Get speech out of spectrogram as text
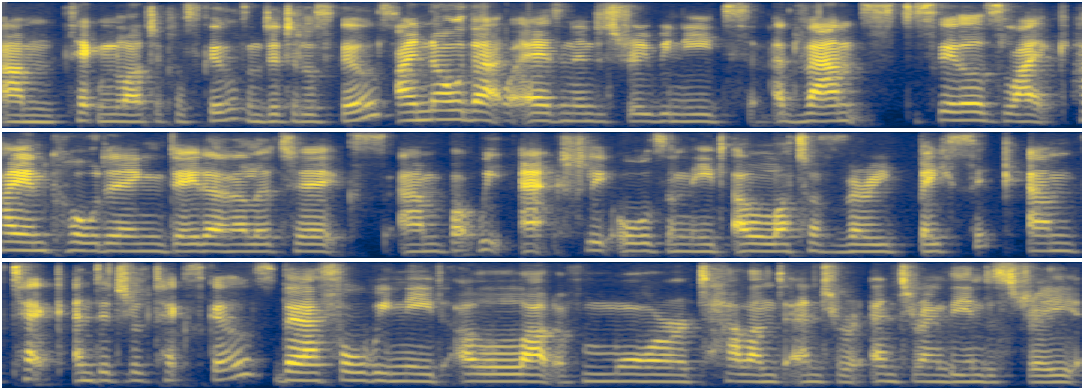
um, technological skills and digital skills. I know that as an industry, we need advanced skills skills like high end coding, data analytics, um, but we actually also need a lot of very basic um, tech and digital tech skills. Therefore, we need a lot of more talent enter, entering the industry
